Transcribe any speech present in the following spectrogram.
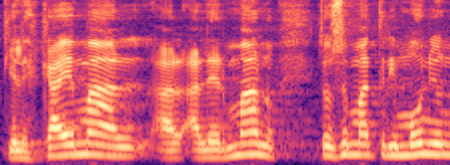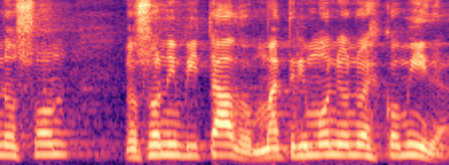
que les cae mal, al, hermano. Entonces matrimonio no son, no son invitados, matrimonio no es comida.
